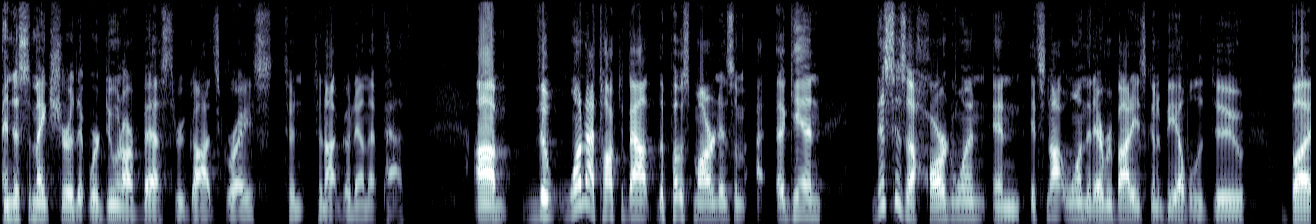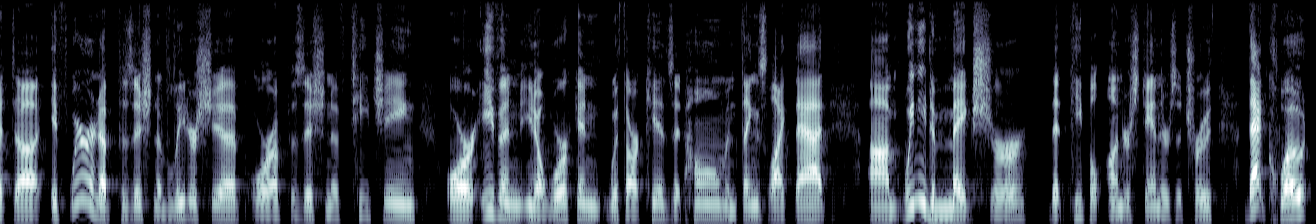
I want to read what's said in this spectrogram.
and just to make sure that we're doing our best through God's grace to, to not go down that path. Um, the one I talked about, the postmodernism, again, this is a hard one, and it's not one that everybody's going to be able to do. But uh, if we're in a position of leadership or a position of teaching or even you know working with our kids at home and things like that, um, we need to make sure that people understand there's a truth. That quote,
